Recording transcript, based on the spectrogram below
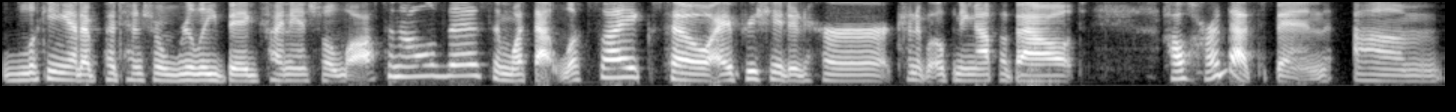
looking at a potential really big financial loss in all of this and what that looks like. So I appreciated her kind of opening up about how hard that's been. Um,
